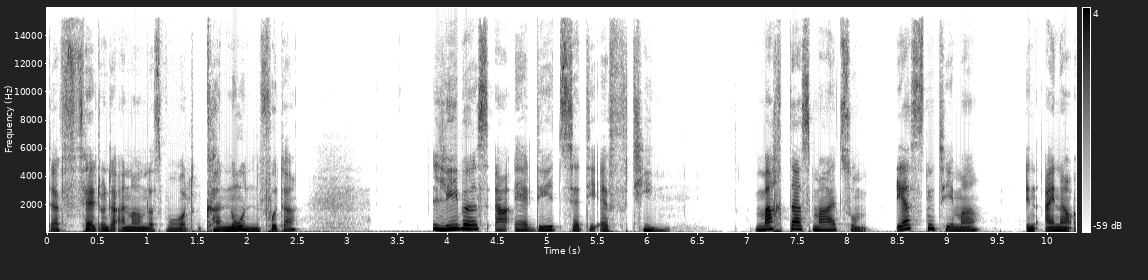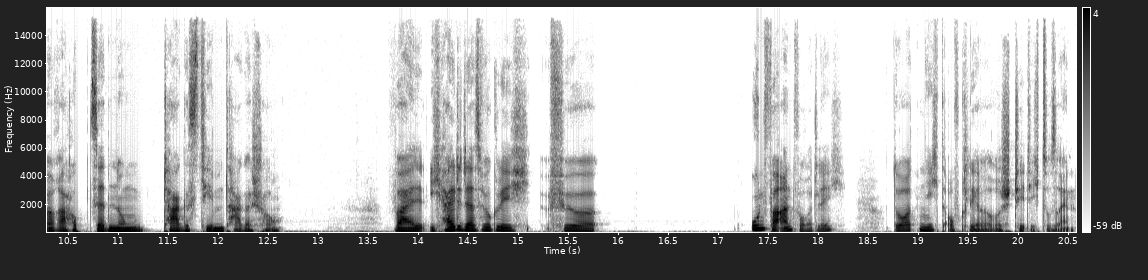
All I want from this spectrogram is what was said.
Da fällt unter anderem das Wort Kanonenfutter. Liebes ARD-ZDF-Team, macht das mal zum ersten Thema in einer eurer Hauptsendungen Tagesthemen Tagesschau. Weil ich halte das wirklich für unverantwortlich, dort nicht aufklärerisch tätig zu sein.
